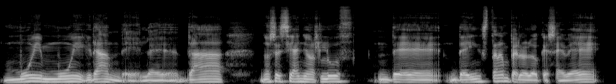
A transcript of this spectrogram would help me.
muy, muy grande. Le da, no sé si años luz de, Instagram, pero lo que se ve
